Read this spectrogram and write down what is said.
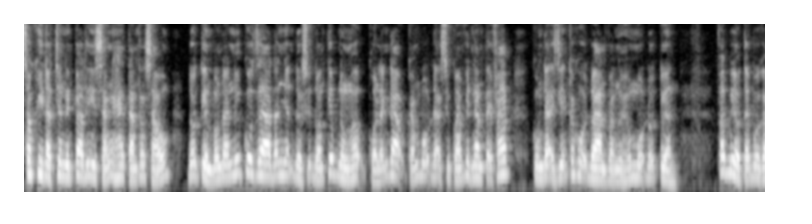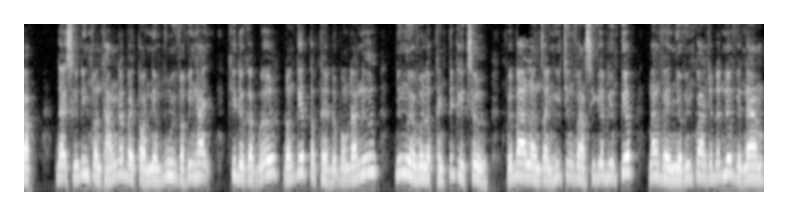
Sau khi đặt chân đến Paris sáng ngày 28 tháng 6, đội tuyển bóng đá nữ quốc gia đã nhận được sự đón tiếp nồng hậu của lãnh đạo cán bộ Đại sứ quán Việt Nam tại Pháp cùng đại diện các hội đoàn và người hâm mộ đội tuyển. Phát biểu tại buổi gặp, Đại sứ Đinh Tuần Thắng đã bày tỏ niềm vui và vinh hạnh khi được gặp gỡ, đón tiếp tập thể đội bóng đá nữ, những người vừa lập thành tích lịch sử với 3 lần giành huy chương vàng SEA Games liên tiếp, mang về nhiều vinh quang cho đất nước Việt Nam.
